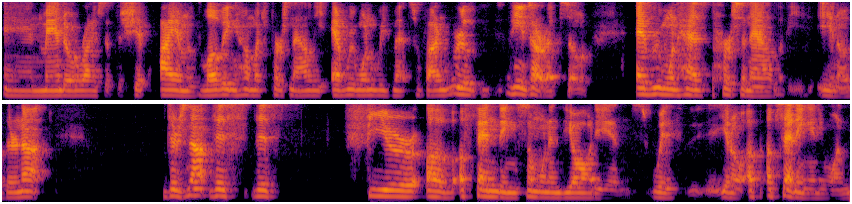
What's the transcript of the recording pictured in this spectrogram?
And Mando arrives at the ship. I am loving how much personality everyone we've met so far, really the entire episode. Everyone has personality. You know, they're not. There's not this this fear of offending someone in the audience with you know upsetting anyone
